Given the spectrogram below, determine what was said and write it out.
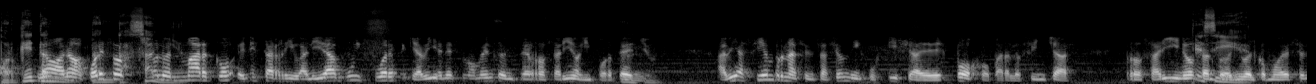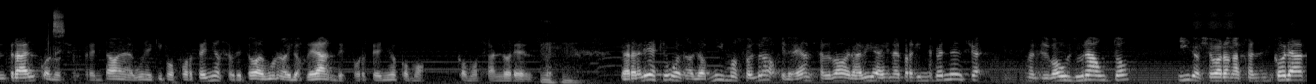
¿Por qué tan, No, no, por eso tanta yo lo hazaña? enmarco en esta rivalidad muy fuerte que había en ese momento entre rosarinos y porteños. Había siempre una sensación de injusticia, de despojo para los hinchas rosarinos, tanto de nivel como de central, cuando se enfrentaban a algún equipo porteño, sobre todo algunos de los grandes porteños como, como San Lorenzo. La realidad es que, bueno, los mismos soldados que le habían salvado la vida ahí en el Parque Independencia, en el baúl de un auto y lo llevaron a San Nicolás,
